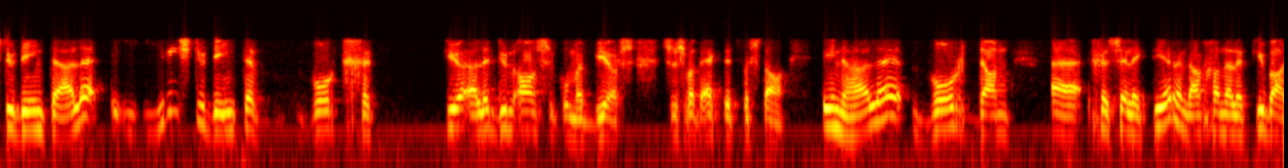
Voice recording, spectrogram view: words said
studente. Hulle hierdie studente word gekeur, hulle doen aansoek om 'n beurs, soos wat ek dit verstaan. En hulle word dan uh geselekteer en dan gaan hulle Cuba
